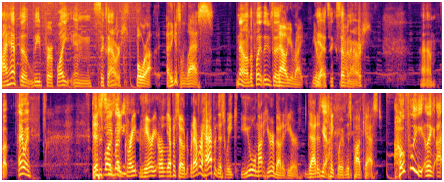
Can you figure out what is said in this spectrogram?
I have to leave for a flight in six hours. Four. I think it's less. No, the flight leaves at no, you're right. You're yeah, right. it's like seven hours. Um, but anyway, This was a great, very early episode. Whatever happened this week, you will not hear about it here. That is Yeah. the takeaway of this podcast. hopefully, like, I,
